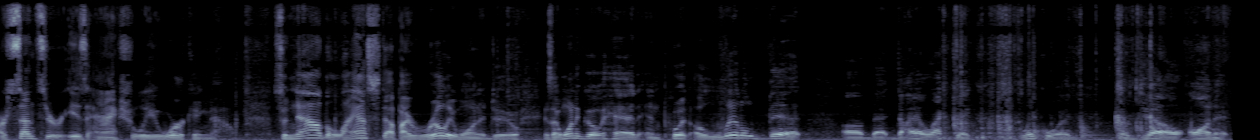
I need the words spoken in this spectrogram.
our sensor is actually working now. So now the last step I really want to do is I want to go ahead and put a little bit of that dielectric liquid or gel on it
